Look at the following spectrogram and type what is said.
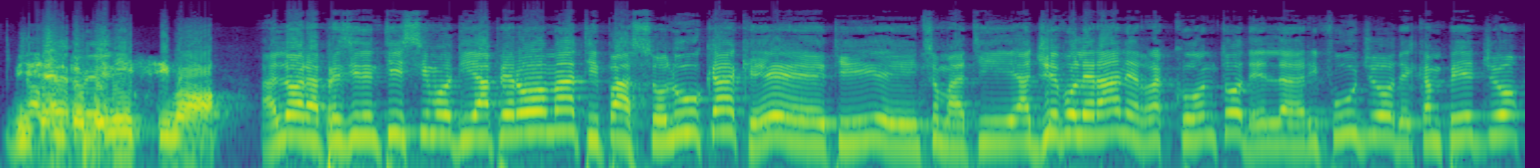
Vi Ciao, sento Peppe. benissimo. Allora, presidentissimo di Ape Roma, ti passo Luca che ti, insomma, ti agevolerà nel racconto del rifugio, del campeggio.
